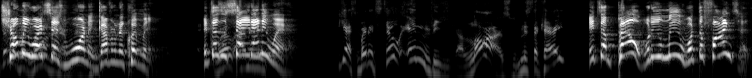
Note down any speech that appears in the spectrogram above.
Show me where it says warning, government equipment. It doesn't Well, say I it mean- anywhere. Yes, but it's still in the uh, laws, Mr. K. It's a belt. What do you mean? What defines it?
